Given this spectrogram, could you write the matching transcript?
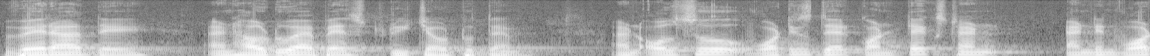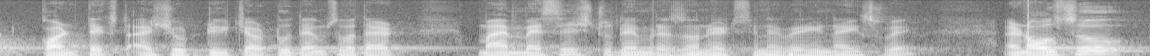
where are they, and how do I best reach out to them? And also, what is their context and, and in what context I should reach out to them so that my message to them resonates in a very nice way. And also,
